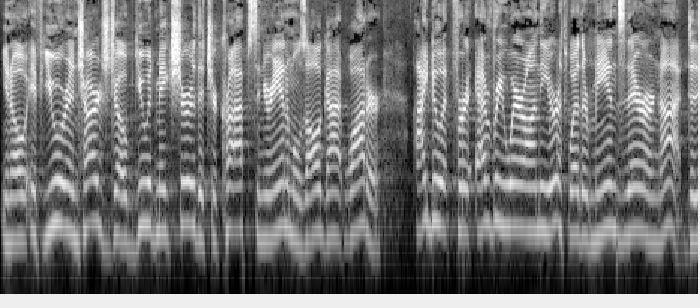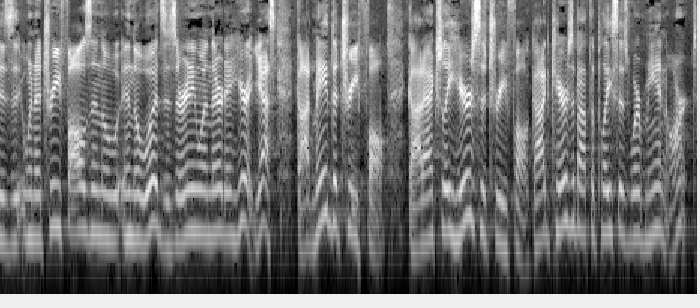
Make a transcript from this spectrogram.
You know, if you were in charge, Job, you would make sure that your crops and your animals all got water. I do it for everywhere on the earth, whether man's there or not. Does it, when a tree falls in the, in the woods, is there anyone there to hear it? Yes, God made the tree fall. God actually hears the tree fall. God cares about the places where man aren't.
